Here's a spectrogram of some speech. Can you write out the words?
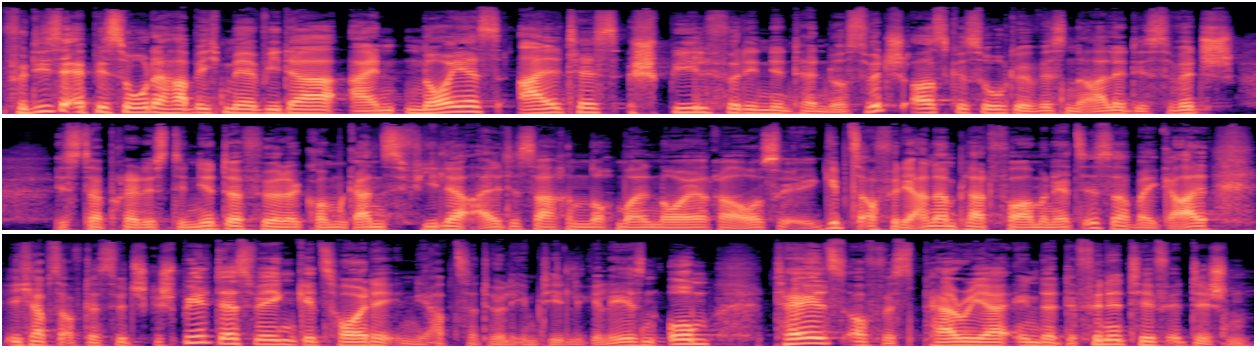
Für diese Episode habe ich mir wieder ein neues, altes Spiel für die Nintendo Switch ausgesucht. Wir wissen alle, die Switch ist da prädestiniert dafür. Da kommen ganz viele alte Sachen nochmal neu raus. Gibt es auch für die anderen Plattformen. Jetzt ist es aber egal. Ich habe es auf der Switch gespielt. Deswegen geht es heute, ihr habt es natürlich im Titel gelesen, um Tales of Vesperia in der Definitive Edition.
